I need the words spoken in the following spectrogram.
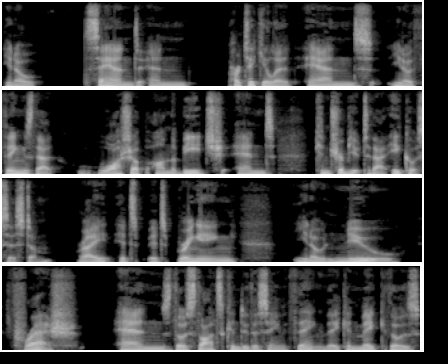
you know, sand and particulate and, you know, things that wash up on the beach and contribute to that ecosystem, right? It's, it's bringing, you know, new, fresh and those thoughts can do the same thing. They can make those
